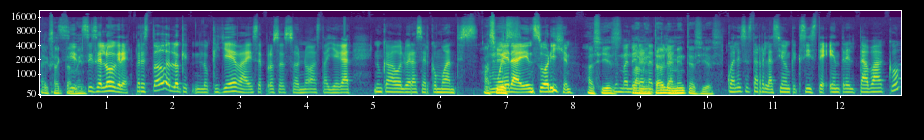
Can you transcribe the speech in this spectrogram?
Exactamente. Si, se logre, pero es todo lo que, lo que lleva ese proceso, ¿no? Hasta llegar. Nunca va a volver a ser como antes, como era en su origen. Así es, lamentablemente así es. ¿Cuál es esta relación que existe entre el tabaco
